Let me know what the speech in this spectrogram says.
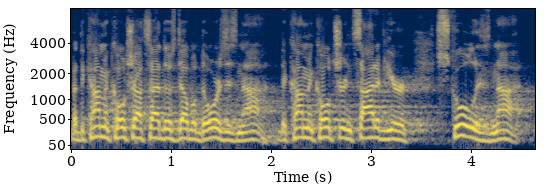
But the common culture outside those double doors is not. The common culture inside of your school is not.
